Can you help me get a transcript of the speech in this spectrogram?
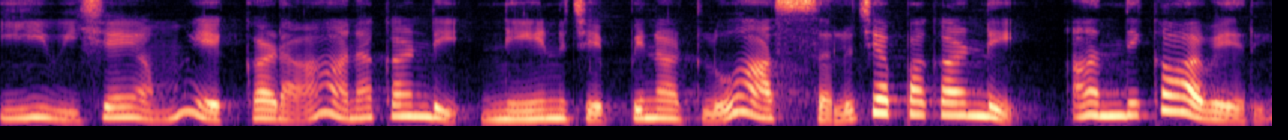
ఈ విషయం ఎక్కడ అనకండి. నేను చెప్పినట్లు అస్సలు చెప్పకండి అంది కావేరి.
